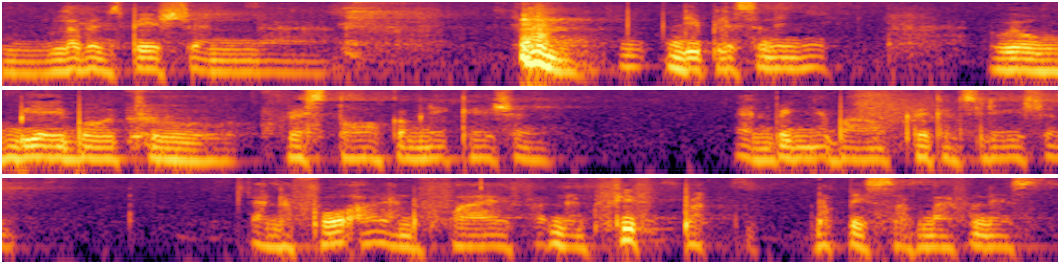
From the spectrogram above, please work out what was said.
love and speech and uh, deep listening will be able to restore communication and bring about reconciliation. And the four and the five and the fifth practice practice of mindfulness.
